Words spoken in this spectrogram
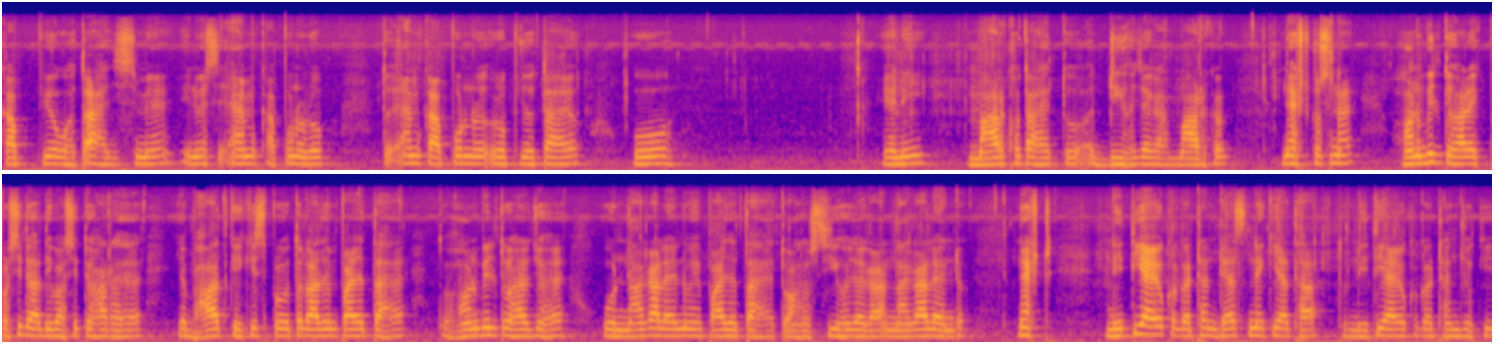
का उपयोग होता है, जिसमें इनमें से एम का पूर्ण रूप तो एम का पूर्ण रूप जो होता है, वो यानी मार्क होता है तो डी हो जाएगा मार्क। नेक्स्ट क्वेश्चन है, हॉर्नबिल त्यौहार एक प्रसिद्ध आदिवासी त्यौहार है यह भारत के किस पूर्वोत्तर राज्य में पाया जाता है? तो हॉर्नबिल त्यौहार जो है, वो नागालैंड में पाया जाता है तो आंसर सी हो जाएगा नागालैंड। नेक्स्ट, नीति आयोग का गठन डैश ने किया था तो नीति आयोग का गठन जो कि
